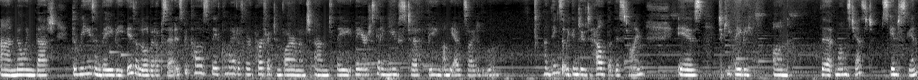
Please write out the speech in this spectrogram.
and knowing that the reason baby is a little bit upset is because they've come out of their perfect environment and they, they are just getting used to being on the outside of the womb. And things that we can do to help at this time is to keep baby on the mom's chest, skin to skin.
